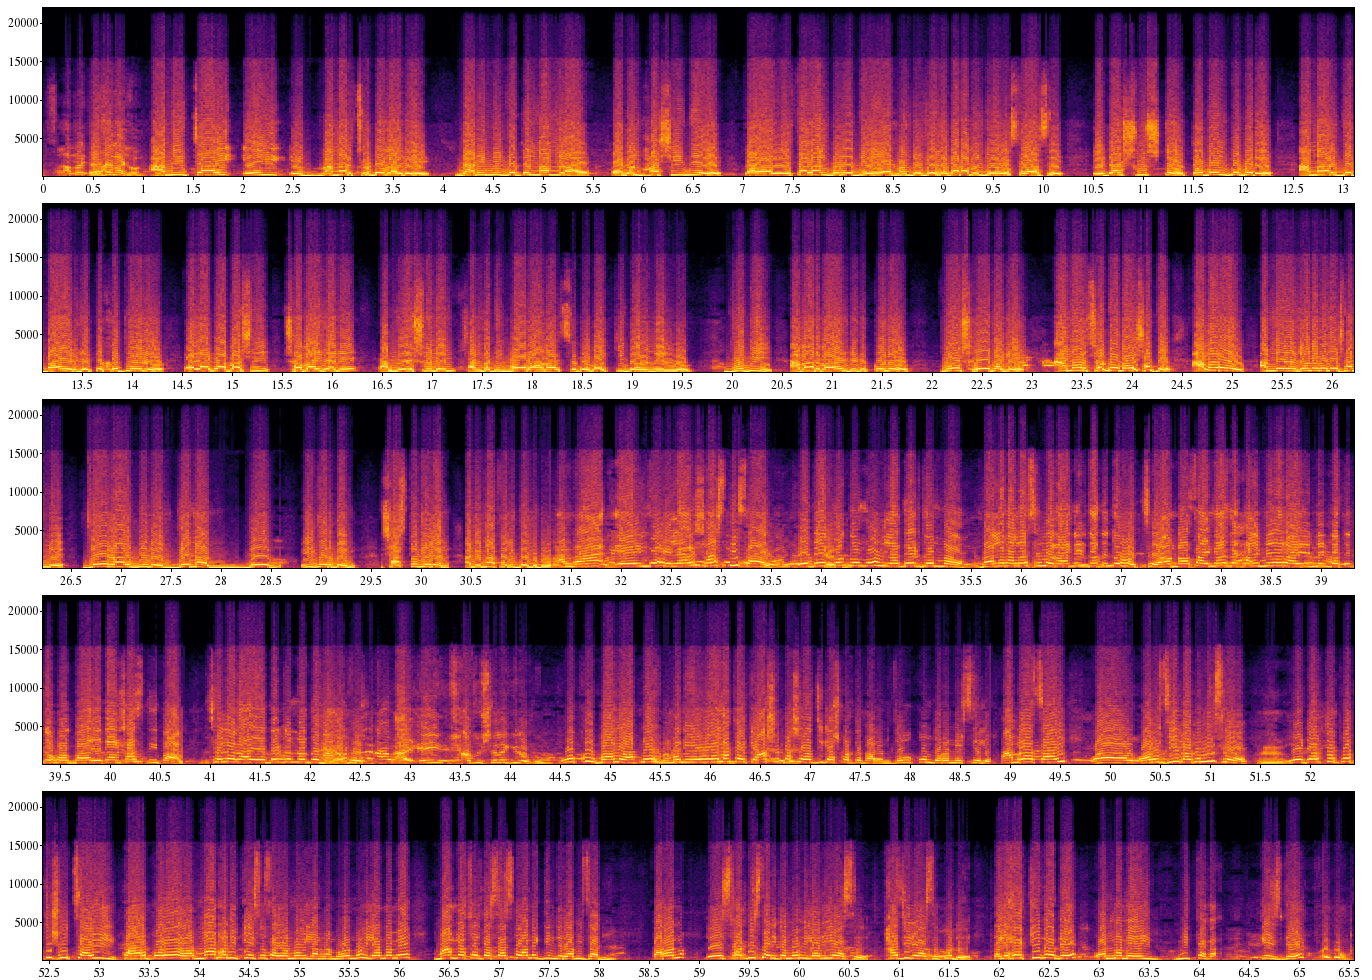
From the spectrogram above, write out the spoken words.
আমি চাই এই এই আমার ছোট বাইরে নারী নির্যাতন মামলায় এখন ফাঁসি দিয়ে তারা চালান করে দিয়ে এখন যে জেলে কারাবন্দী অবস্থায় আছে এটা সুষ্ঠু তদন্ত করে আমার যে ভাইয়ের যে একটা ক্ষতি হলো, এলাকাবাসী সবাই জানে। আপনারা শুনেন, সাংবাদিক ভাইয়েরা, আমার ছোট ভাই কি ধরনের লোক। যদি আমার ভাইয়ের যদি কোনো দোষ হয়ে থাকে, আমার ছোট ভাইয়ের সাথে আমারও আপনারা জনগণের সামনে যে রায় দিবেন, যে যে ই করবেন, শাস্তি দিবেন, আমি মাথা দিতে নেব। আমরা এই মহিলার শাস্তি চাই। এদের মতো মহিলাদের জন্য ভালো ভালো ছেলেরা নির্যাতিত হচ্ছে। আমরা চাই না যে খালি মেয়েরা নির্যাতিত হোক বা এটার শাস্তি পাক। ছেলেরা এদের জন্য তো ভালো। আর এই সাজু ছেলে কীরকম? ও খুব ভালো আপনি মানে এই এলাকায় কি আশেপাশে জিজ্ঞেস করতে পারেন যে ও কোন ধরনের ছেলে? আমরা চাই ওরে যেভাবে নিছে এটার তো প্রতিশোধ চাই। তারপরে ওর মানহানি কেসে চাই মহিলার নামে। ওই মহিলার নামে মামলা চলতেছে আজকে অনেকদিন ধরে আমি জানি। কারণ এই ছাব্বিশ তারিখে মহিলারই আছে হাজিরা আছে কোর্টে। তাহলে হ্যাঁ কীভাবে ওর নামে এই মিথ্যা কেস দেয়?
